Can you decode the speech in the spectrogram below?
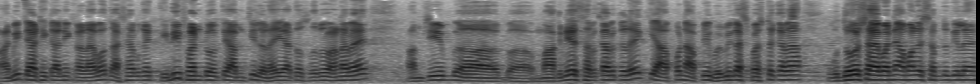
आम्ही त्या ठिकाणी करणार आहोत अशा प्रकारे तिन्ही फ्रंटवरती आमची लढाई आता सुरू राहणार आहे. आमची मागणी आहे सरकारकडे की आपण आपली भूमिका स्पष्ट करा. उद्धव साहेबांनी आम्हाला शब्द दिला आहे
